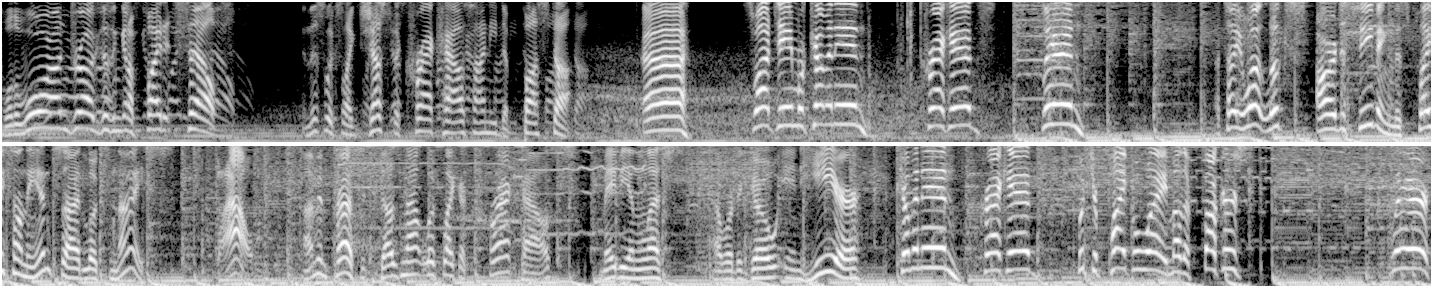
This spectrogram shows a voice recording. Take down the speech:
Well, the war on drugs isn't gonna fight itself. And this looks like just the crack house I need to bust up. Uh, SWAT team, we're coming in. Crackheads, clearing. I tell you what, looks are deceiving. This place on the inside looks nice. Wow, I'm impressed. It does not look like a crack house. Maybe unless I were to go in here. Coming in, crackheads. Put your pipe away, motherfuckers. Clear.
